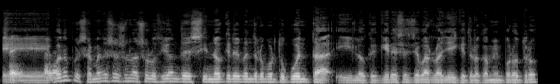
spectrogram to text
bueno, pues al menos es una solución de si no quieres venderlo por tu cuenta y lo que quieres es llevarlo allí y que te lo cambien por otro,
